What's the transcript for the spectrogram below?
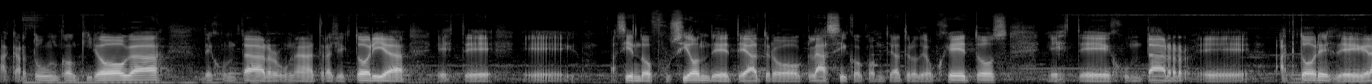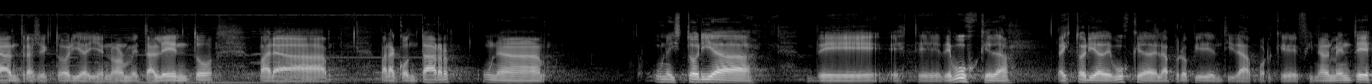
a Cartoon con Quiroga, de juntar una trayectoria este, eh, haciendo fusión de teatro clásico con teatro de objetos, este, juntar eh, actores de gran trayectoria y enorme talento para, para contar una, una historia de, este, de, búsqueda, la historia de búsqueda de la propia identidad, porque finalmente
